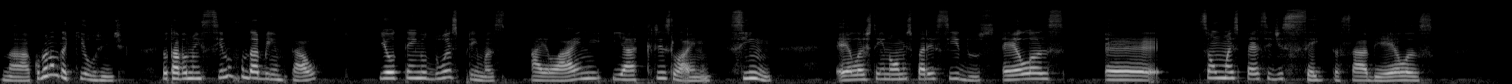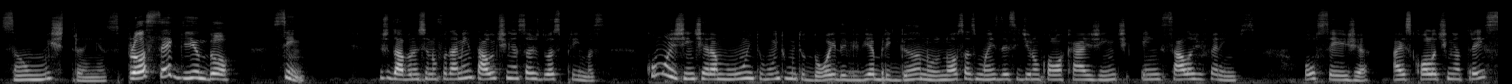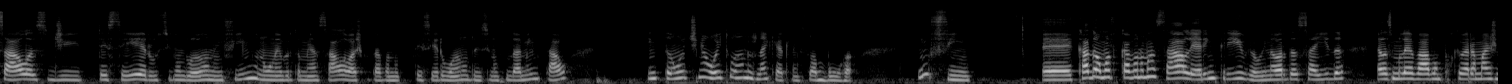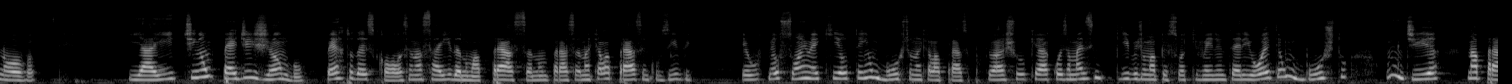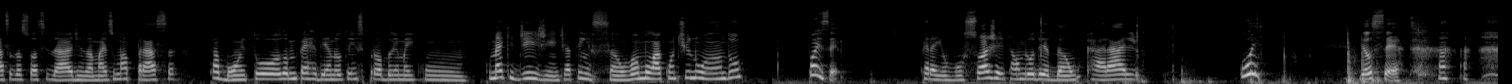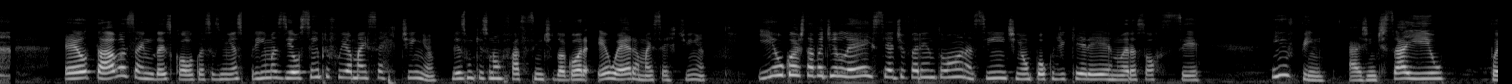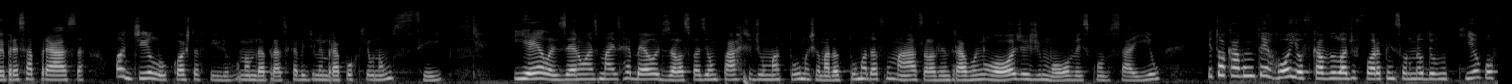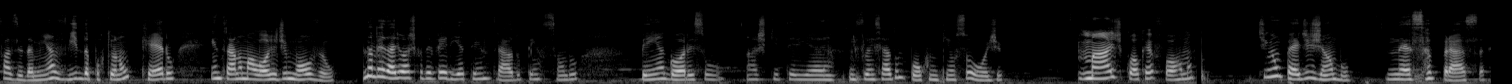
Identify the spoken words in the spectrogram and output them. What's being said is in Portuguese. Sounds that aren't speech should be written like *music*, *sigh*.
na como é o nome daquilo, gente? Eu estava no ensino fundamental e eu tenho duas primas, a Elaine e a Chrisline. Sim, elas têm nomes parecidos. Elas é, são uma espécie de seita, sabe? Elas são estranhas. Prosseguindo! Sim, estudava no ensino fundamental e tinha essas duas primas. Como a gente era muito, muito, muito doida e vivia brigando, nossas mães decidiram colocar a gente em salas diferentes. Ou seja, a escola tinha três salas de terceiro, segundo ano, enfim, não lembro também a sala, eu acho que eu estava no terceiro ano do ensino fundamental. Então eu tinha oito anos, né, Kathleen, sua burra. Enfim, é, cada uma ficava numa sala e era incrível. E na hora da saída, elas me levavam porque eu era mais nova. E aí tinha um pé de jambo perto da escola, assim, na saída, numa praça, numa praça, naquela praça, inclusive. Eu, meu sonho é que eu tenha um busto naquela praça, porque eu acho que a coisa mais incrível de uma pessoa que vem do interior é ter um busto um dia na praça da sua cidade, ainda mais uma praça Tá bom, eu tô, eu tô me perdendo, eu tenho esse problema aí com. Como é que diz, gente? Atenção, vamos lá, continuando. Pois é. Peraí, eu vou só ajeitar o meu dedão, caralho. Deu certo. *laughs* eu tava saindo da escola com essas minhas primas e eu sempre fui a mais certinha. Mesmo que isso não faça sentido agora, eu era a mais certinha. E eu gostava de ler e ser diferentona, assim, tinha um pouco de querer, não era só ser. Enfim, a gente saiu, foi para essa praça. Odilo Costa Filho, o nome da praça, acabei de lembrar porque eu não sei. E elas eram as mais rebeldes, elas faziam parte de uma turma chamada Turma da Fumaça. Elas entravam em lojas de móveis quando saíam e tocavam um terror. E eu ficava do lado de fora pensando: meu Deus, o que eu vou fazer da minha vida? Porque eu não quero entrar numa loja de móvel. Na verdade, eu acho que eu deveria ter entrado pensando bem agora. Isso acho que teria influenciado um pouco em quem eu sou hoje. Mas, de qualquer forma, tinha um pé de jambo *laughs* nessa praça.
